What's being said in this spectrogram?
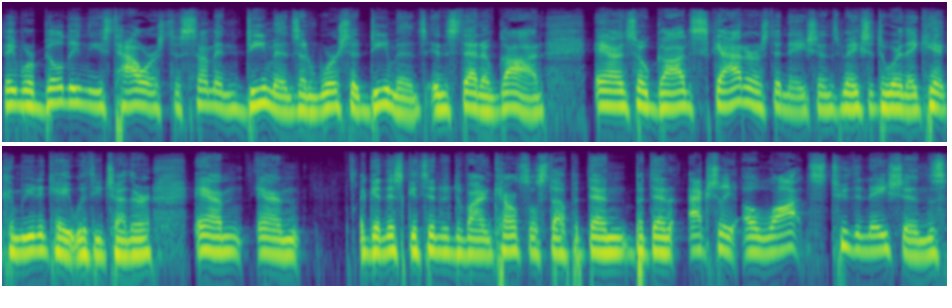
they were building these towers to summon demons and worship demons instead of God, and so God scatters the nations, makes it to where they can't communicate with each other, and and again this gets into divine council stuff but then but then actually allots to the nations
